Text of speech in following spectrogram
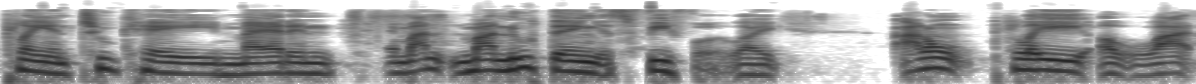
playing 2K, Madden, and my, my new thing is FIFA. Like, I don't play a lot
